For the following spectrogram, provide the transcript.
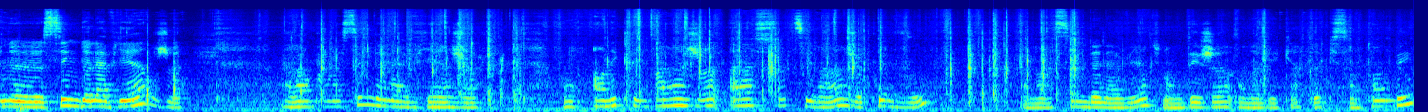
le signe de la Vierge. Alors, pour le signe de la Vierge, en éclairage à ce tirage pour vous, on a un signe de la Vierge. Donc déjà, on a des cartes qui sont tombées.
